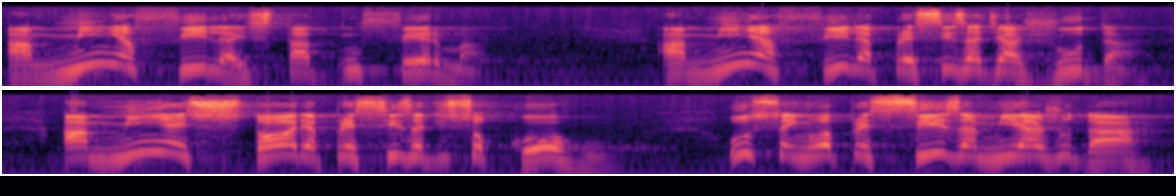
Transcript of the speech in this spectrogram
A minha filha está enferma. A minha filha precisa de ajuda. A minha história precisa de socorro. O Senhor precisa me ajudar.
